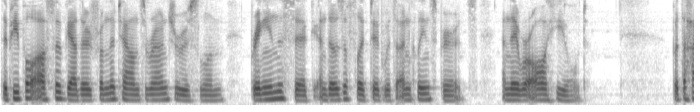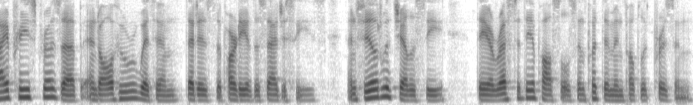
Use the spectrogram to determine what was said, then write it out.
The people also gathered from the towns around Jerusalem, bringing the sick and those afflicted with unclean spirits, and they were all healed. But the high priest rose up, and all who were with him, that is, the party of the Sadducees, and filled with jealousy, they arrested the apostles and put them in public prison.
